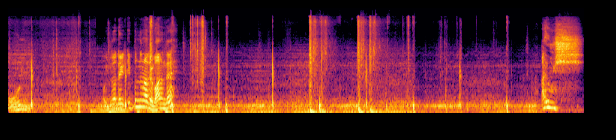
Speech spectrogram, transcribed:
오이. 어, 누나들 이쁜 누나들 많은데? 아유 씨.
